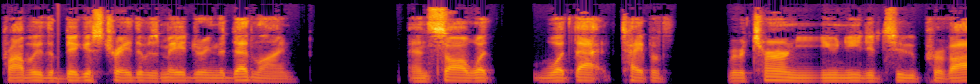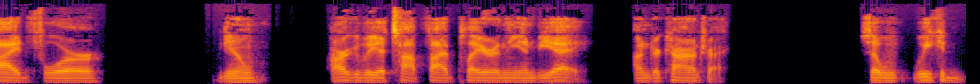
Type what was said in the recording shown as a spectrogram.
probably the biggest trade that was made during the deadline and saw what, what that type of return you needed to provide for, you know, arguably a top five player in the NBA under contract. So we could,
